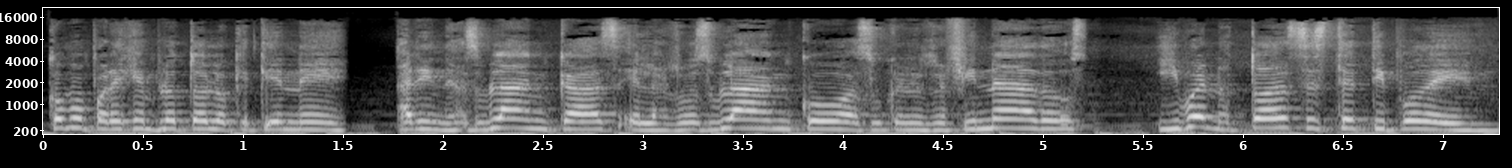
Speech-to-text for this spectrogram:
como por ejemplo todo lo que tiene harinas blancas, el arroz blanco, azúcares refinados y bueno, todo este tipo de,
